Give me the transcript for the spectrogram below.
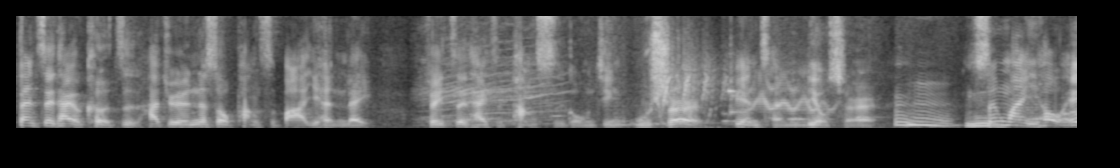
但这胎有克制，她觉得那时候胖十八也很累，所以这胎只胖十公斤，五十二变成六十二。嗯，生完以后，哎，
